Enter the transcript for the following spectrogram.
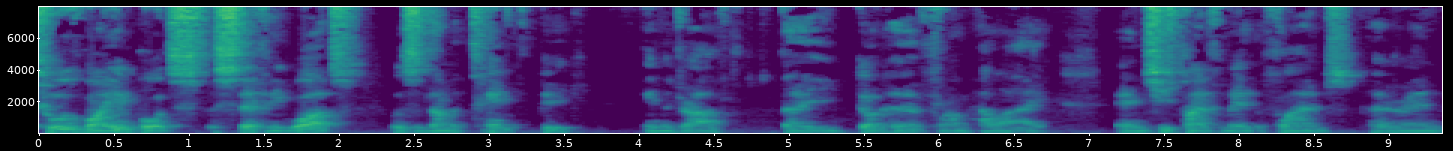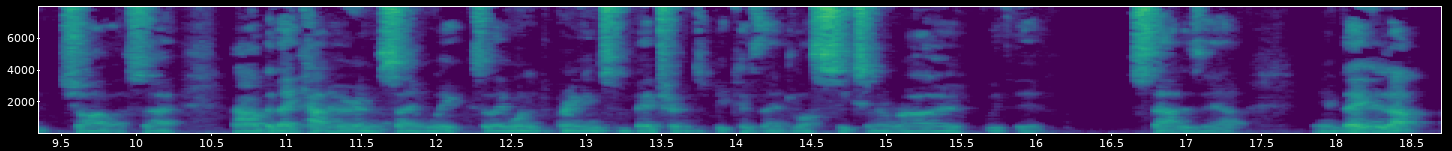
two of my imports. Stephanie Watts was the number 10th pick in the draft. They got her from LA, and she's playing for me at the Flames, her and Shyla. So, uh, but they cut her in the same week. So they wanted to bring in some veterans because they'd lost six in a row with their starters out. And they ended up,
